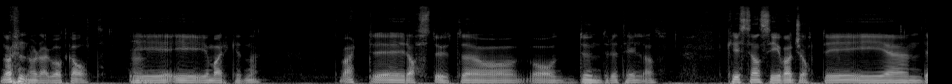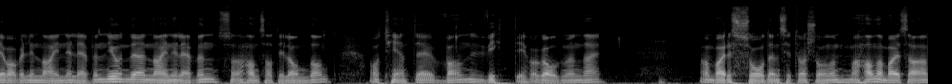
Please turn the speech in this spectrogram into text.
når, når det har gått galt i, i, i markedene. Vært eh, raskt ute og, og dundret til. altså. Christian Sivajotti i eh, Det var vel i 9-11 Jo, det er 9-11. Han satt i London og tjente vanvittig for Goldman der. Han bare så den situasjonen. Han bare sa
